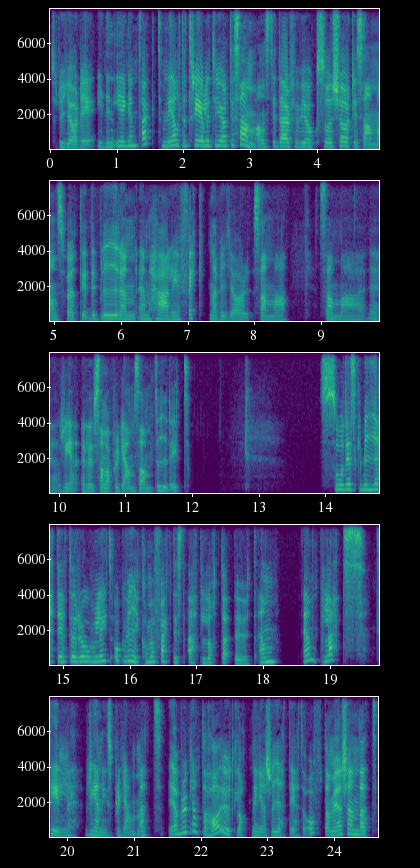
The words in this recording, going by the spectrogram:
Så du gör det i din egen takt, men det är alltid trevligt att göra tillsammans. Det är därför vi också kör tillsammans, för att det, det blir en, en härlig effekt när vi gör samma, samma, eh, eller samma program samtidigt. Så det ska bli jätteroligt och vi kommer faktiskt att lotta ut en, en plats till reningsprogrammet. Jag brukar inte ha utlottningar så jätteofta men jag kände att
